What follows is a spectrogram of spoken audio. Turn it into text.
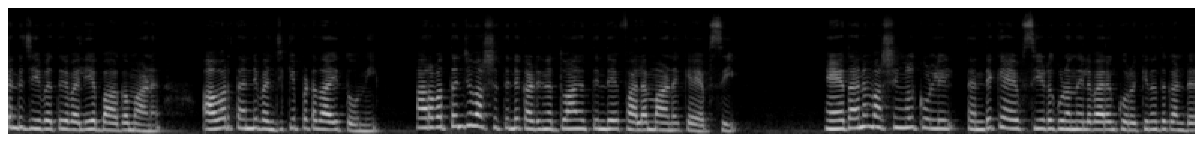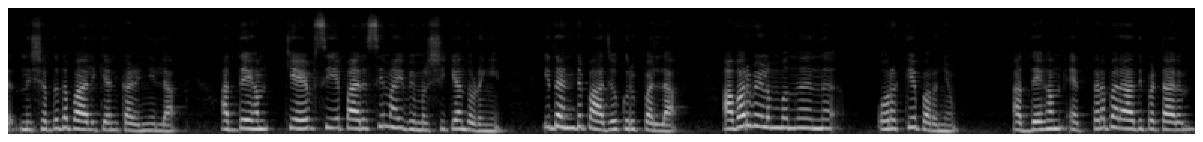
തന്റെ ജീവിതത്തിലെ വലിയ ഭാഗമാണ്. അവർ തന്നെ വഞ്ചിക്കപ്പെട്ടതായി തോന്നി. അറുപത്തഞ്ച് വർഷത്തിന്റെ കഠിനാധ്വാനത്തിന്റെ ഫലമാണ് കെ എഫ് സി. ഏതാനും വർഷങ്ങൾക്കുള്ളിൽ തന്റെ കെ എഫ് സിയുടെ ഗുണനിലവാരം കുറയ്ക്കുന്നത് കണ്ട് നിശബ്ദത പാലിക്കാൻ കഴിഞ്ഞില്ല. അദ്ദേഹം കെ എഫ് സിയെ പരസ്യമായി വിമർശിക്കാൻ തുടങ്ങി. ഇതെന്റെ പാചകക്കുറിപ്പല്ല. അവർ വിളമ്പുന്നതെന്ന് ഉറക്കെ പറഞ്ഞു. അദ്ദേഹം എത്ര പരാതിപ്പെട്ടാലും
